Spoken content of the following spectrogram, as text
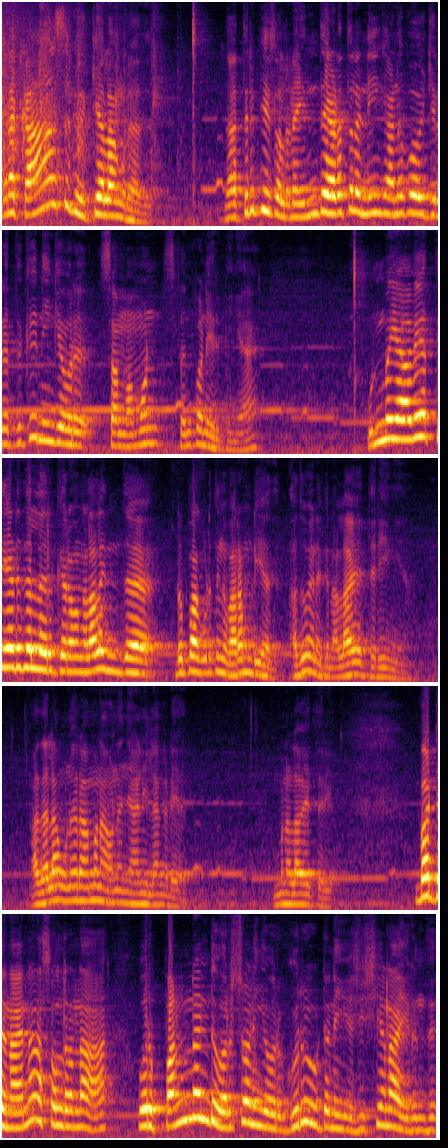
ஏன்னா காசுக்கு விற்கலாம் கூடாது. நான் திருப்பி சொல்கிறேன் இந்த இடத்துல நீங்கள் அனுபவிக்கிறதுக்கு நீங்கள் ஒரு சம் அமௌண்ட் ஸ்பெண்ட் பண்ணியிருப்பீங்க உண்மையாகவே தேடுதலில் இருக்கிறவங்களால இந்த ரூபா கொடுத்து இங்கே வர முடியாது. அதுவும் எனக்கு நல்லாவே தெரியுங்க அதெல்லாம் உணராமல் நான் ஒன்றும் ஞானிலாம் கிடையாது. ரொம்ப நல்லாவே தெரியும். பட் நான் என்ன சொல்கிறேன்னா ஒரு பன்னெண்டு வருஷம் நீங்கள் ஒரு குருவிட்ட நீங்கள் சிஷ்யனாக இருந்து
